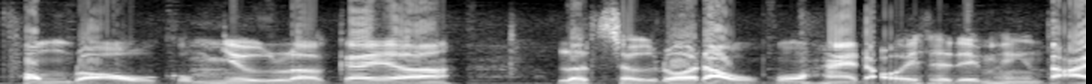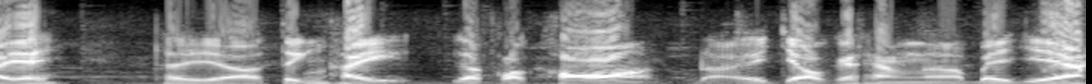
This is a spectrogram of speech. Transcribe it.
phong độ cũng như là cái uh, lịch sử đối đầu của hai đội thời điểm hiện tại ấy thì uh, tiến thấy rất là khó để cho cái thằng ờ, Beja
